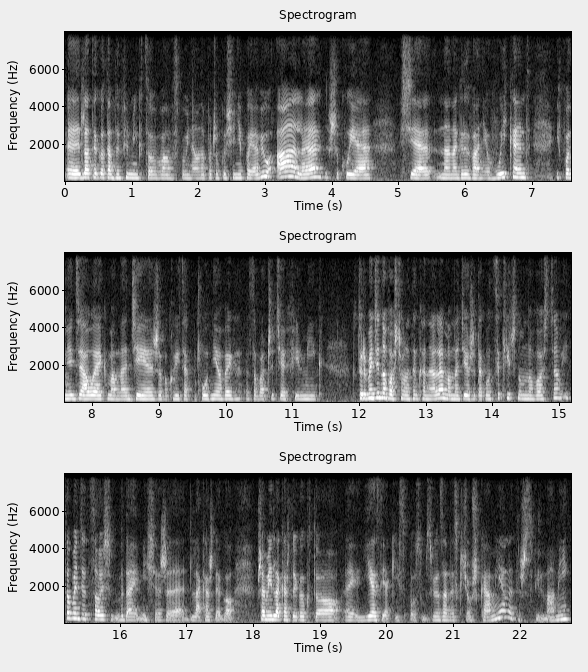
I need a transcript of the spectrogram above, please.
E, Dlatego tamten filmik, co Wam wspominałam na początku, się nie pojawił, ale szykuję się na nagrywanie w weekend i w poniedziałek mam nadzieję, że w okolicach popołudniowych zobaczycie filmik który będzie nowością na tym kanale. Mam nadzieję, że taką cykliczną nowością i to będzie coś, wydaje mi się, że dla każdego, przynajmniej dla każdego, kto e, jest w jakiś sposób związany z książkami, ale też z filmami.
